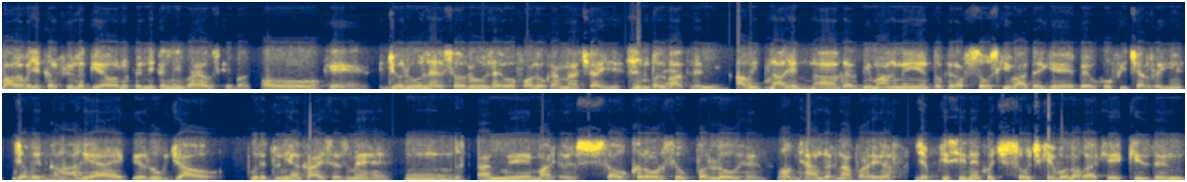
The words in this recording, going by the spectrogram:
बारह बजे कर्फ्यू लग गया और फिर निकल नहीं पाया उसके बाद। ओके। जो रूल है सो रूल है वो फॉलो करना चाहिए। सिंपल बात है। अब इतना इतना अगर दिमाग नहीं है तो फिर अफसोस की बात है कि बेवकूफ़ी चल रही है। जब ये कहा गया है कि रुक जाओ पूरे दुनिया क्राइसिस में है। हम्म। हिंदुस्तान में सौ करोड़ से ऊपर लोग हैं। बहुत ध्यान रखना पड़ेगा। जब किसी ने कुछ सोच के बोला होगा कि इक्कीस दिन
